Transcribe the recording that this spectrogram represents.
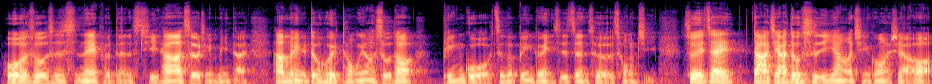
或者说是 Snap 等其他的社群平台，他们也都会同样受到苹果这个变更也是政策的冲击。所以在大家都是一样的情况下的话，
